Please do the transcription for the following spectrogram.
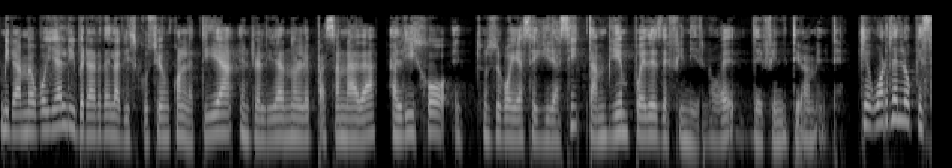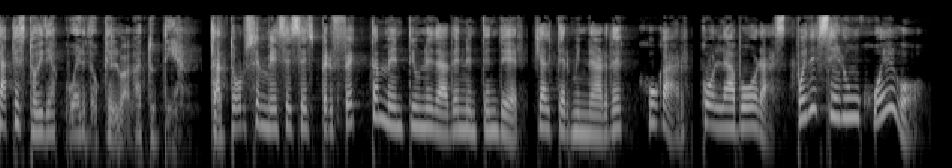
mira, me voy a librar de la discusión con la tía, en realidad no le pasa nada al hijo, entonces voy a seguir así. También puedes definirlo, ¿eh? definitivamente. Que guarde lo que saque, estoy de acuerdo que lo haga tu tía. 14 meses es perfectamente una edad en entender que al terminar de jugar, colaboras. Puede ser un juego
